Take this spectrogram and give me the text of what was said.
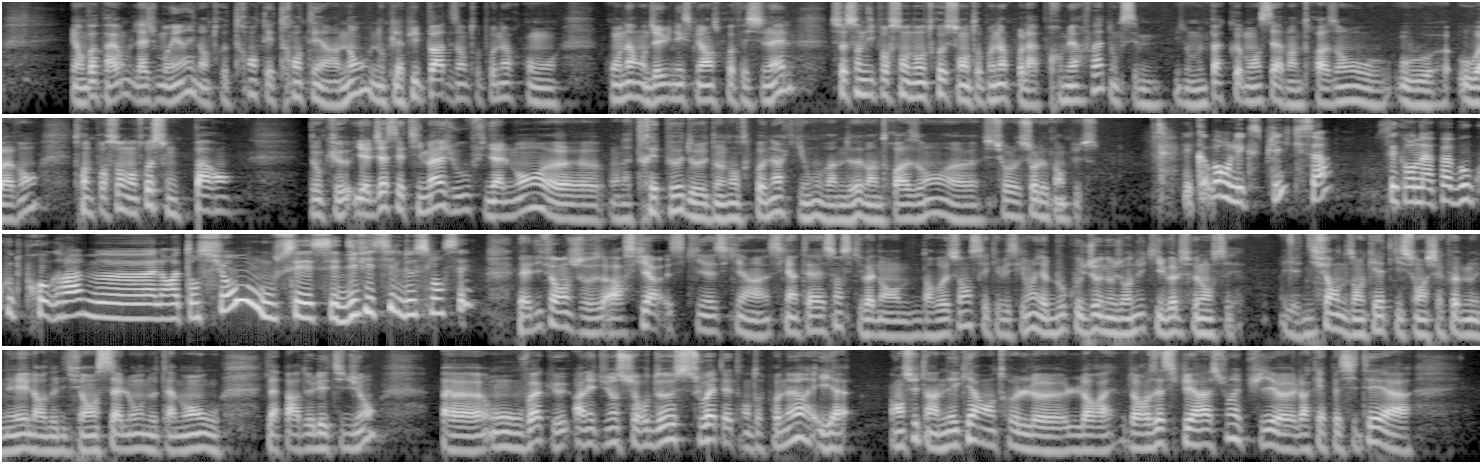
Et on voit par exemple l'âge moyen, il est entre 30 et 31 ans. Donc la plupart des entrepreneurs qu'on a ont déjà eu une expérience professionnelle. 70% d'entre eux sont entrepreneurs pour la première fois, donc ils n'ont même pas commencé à 23 ans ou, avant. 30% d'entre eux sont parents. Donc euh, il y a déjà cette image où finalement euh, on a très peu d'entrepreneurs qui ont 22, 23 ans euh, sur le campus. Et comment on l'explique ça? C'est qu'on n'a pas beaucoup de programmes euh, leur attention ou c'est difficile de se lancer? Il y a différentes choses. Alors, ce qui, est, intéressant, ce qui va dans, dans votre sens, c'est qu'effectivement, il y a beaucoup de jeunes aujourd'hui qui veulent se lancer. Il y a différentes enquêtes qui sont à chaque fois menées lors de différents salons, notamment, ou de la part de l'étudiant. Euh, on voit qu'un étudiant sur deux souhaite être entrepreneur et il y a ensuite un écart entre leurs aspirations et puis euh, leur capacité à,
